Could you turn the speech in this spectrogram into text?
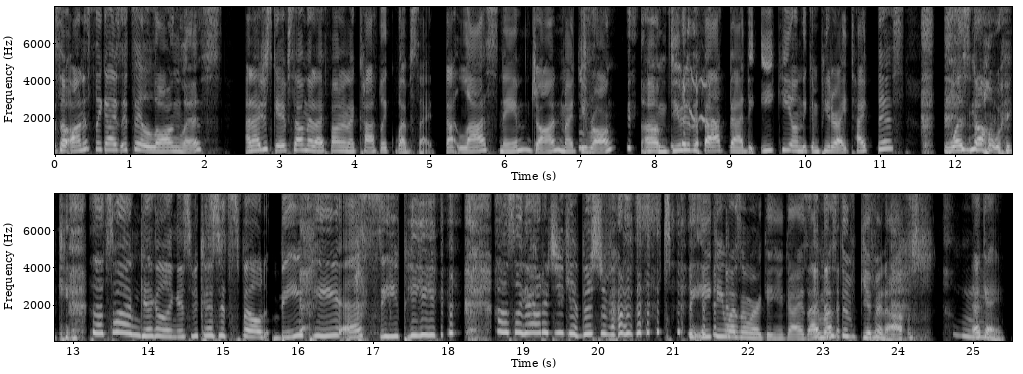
So honestly, guys, it's a long list. And I just gave some that I found on a Catholic website. That last name, John, might be wrong um, due to the fact that the E key on the computer I typed this was not working. That's why I'm giggling. Is because it's spelled B P S C P. I was like, "How did you get Bishop out of that?" The E key wasn't working, you guys. I must have given up. Okay.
